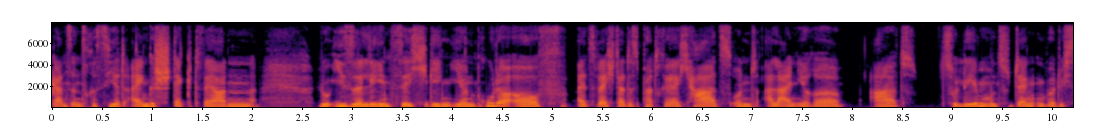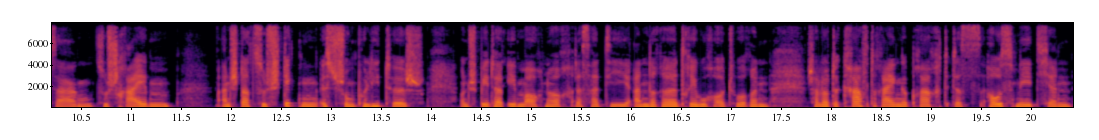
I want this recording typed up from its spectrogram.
ganz interessiert eingesteckt werden. Luise lehnt sich gegen ihren Bruder auf als Wächter des Patriarchats und allein ihre Art zu leben und zu denken, würde ich sagen, zu schreiben, anstatt zu sticken, ist schon politisch. Und später eben auch noch, das hat die andere Drehbuchautorin Charlotte Kraft reingebracht, das Hausmädchen,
